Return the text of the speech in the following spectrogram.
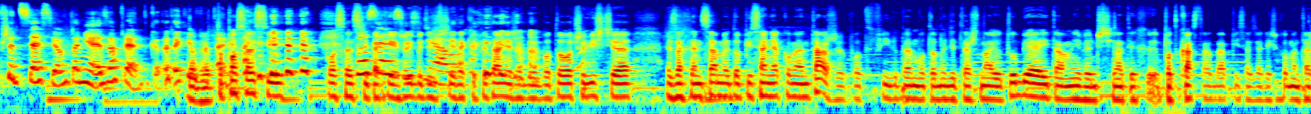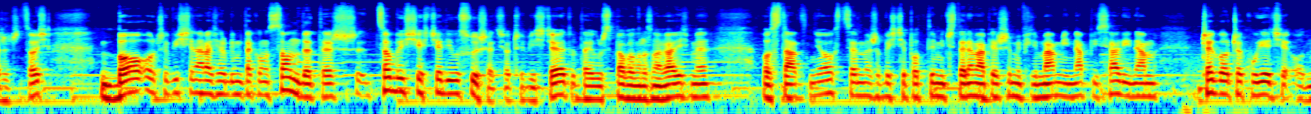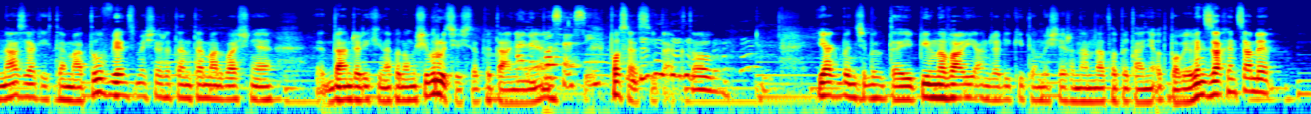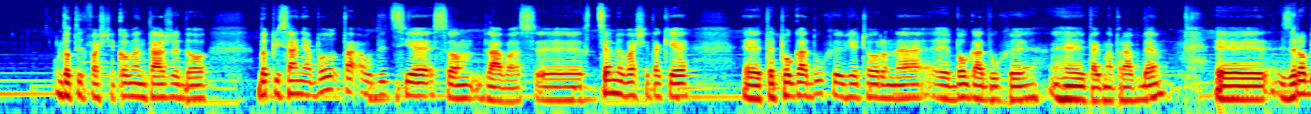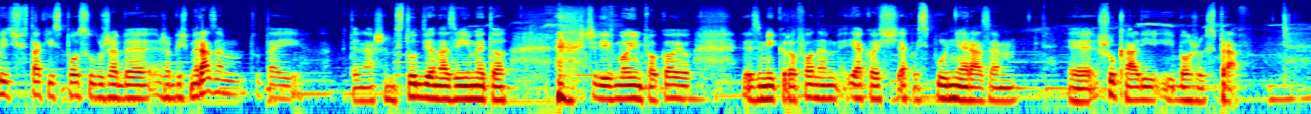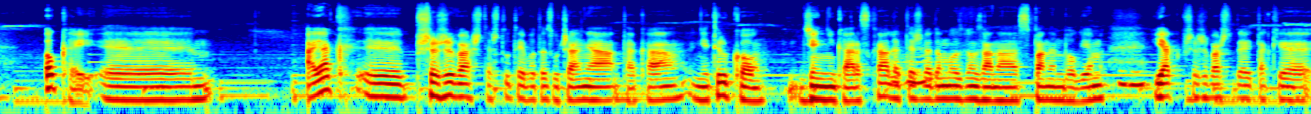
Przed sesją, to nie, za prędko na takie Dobrze, to pytania. po sesji, po sesji Po takie, sesji jeżeli będziecie śmiało. chcieli takie pytanie, żeby, bo to oczywiście zachęcamy do pisania komentarzy pod filmem, bo to będzie też na YouTubie i tam nie wiem, czy się na tych podcastach da pisać jakieś komentarze czy coś, bo oczywiście na razie robimy taką sondę też, co byście chcieli usłyszeć oczywiście, tutaj już z Pawłem rozmawialiśmy ostatnio, chcemy, żebyście pod tymi czterema pierwszymi filmami napisali nam, czego oczekujecie od nas, jakich tematów, więc myślę, że ten temat właśnie do Angeliki na pewno musi wrócić, to pytanie, Ale nie? po sesji. Po sesji, tak. To jak będziemy tutaj pilnowali Angeliki, to myślę, że nam na to pytanie odpowie. Więc zachęcamy do tych właśnie komentarzy, do, do pisania, bo te audycje są dla Was. Yy, Chcemy właśnie takie te pogaduchy wieczorne, yy, bogaduchy yy, tak naprawdę, zrobić w taki sposób, żeby, żebyśmy razem tutaj w tym naszym studio, nazwijmy to, czyli w moim pokoju z mikrofonem, jakoś, jakoś wspólnie razem szukali i Bożych spraw. Okej. ym, a jak przeżywasz też tutaj, bo to jest uczelnia taka nie tylko dziennikarska, ale też wiadomo związana z Panem Bogiem. Jak przeżywasz tutaj takie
